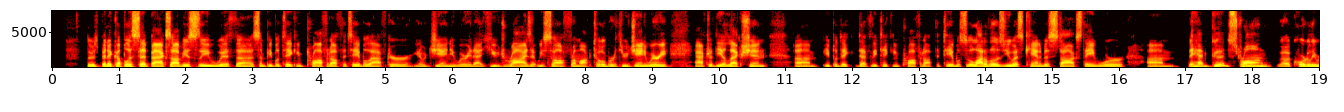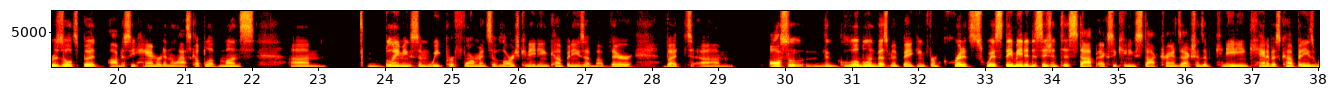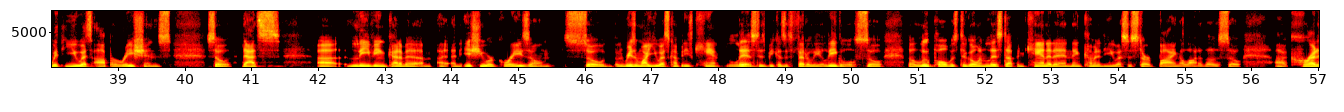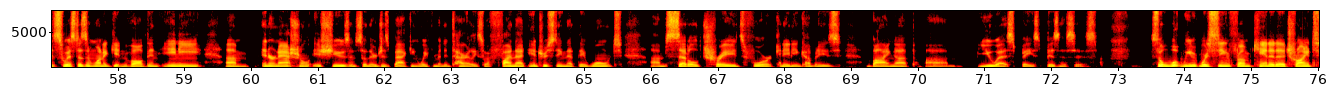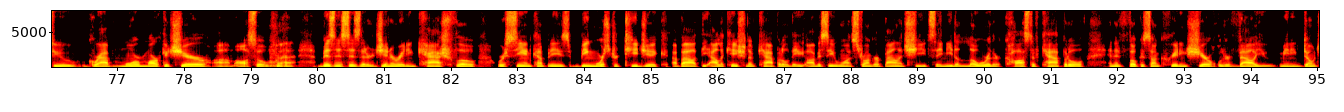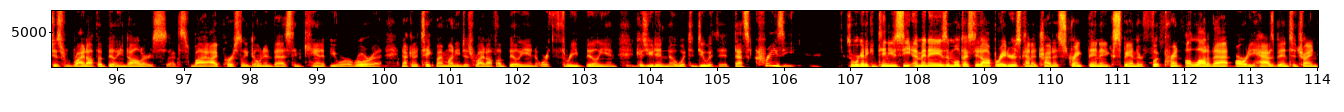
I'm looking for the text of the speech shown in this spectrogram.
there's been a couple of setbacks obviously with uh, some people taking profit off the table after you know january that huge rise that we saw from october through january after the election. Um, people de- definitely taking profit off the table. So a lot of those us cannabis stocks they were um, they had good strong uh, quarterly results but obviously hammered in the last couple of months. Um, blaming some weak performance of large Canadian companies up up there, but um, also the global investment banking firm Credit Suisse, they made a decision to stop executing stock transactions of Canadian cannabis companies with US operations. So that's uh, leaving kind of a, a, an issue or gray zone. So the reason why US companies can't list is because it's federally illegal. So the loophole was to go and list up in Canada and then come into the US and start buying a lot of those. So uh, Credit Suisse doesn't want to get involved in any um, international issues, and so they're just backing away from it entirely. So I find that interesting that they won't um, settle trades for Canadian companies buying up um, U.S. based businesses. So what we we're seeing from Canada trying to grab more market share, um, also businesses that are generating cash flow. We're seeing companies being more strategic about the allocation of capital. They obviously want stronger balance sheets. They need to lower their cost of capital and then focus on creating shareholder value, meaning don't just write off a billion dollars. That's why I personally don't invest in Canopy or Aurora. I'm not going to take my money and just write off a billion or 3 billion because you didn't know what to do with it. That's crazy. So we're going to continue to see M&As and multi-state operators kind of try to strengthen and expand their footprint. A lot of that already has been to try and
